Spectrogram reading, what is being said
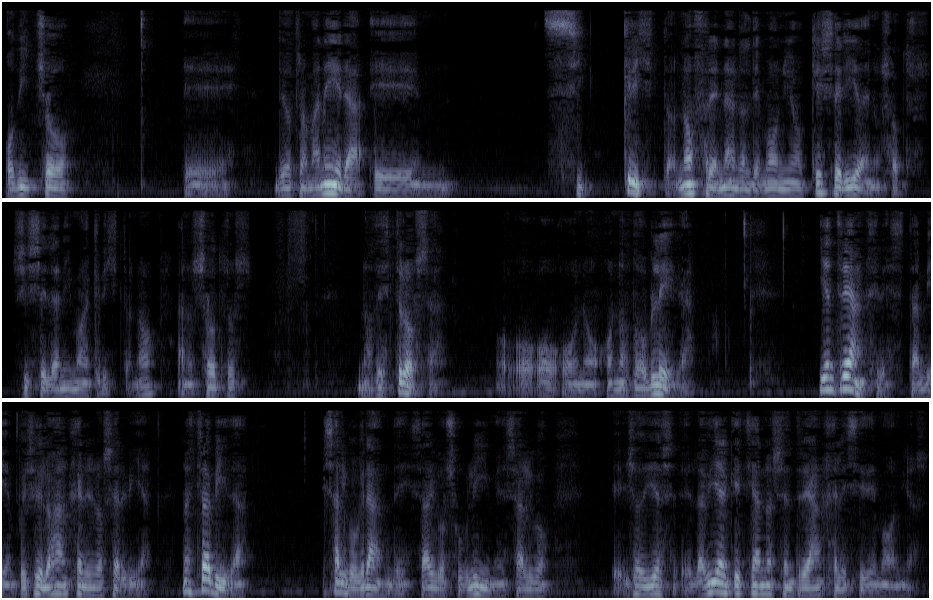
O dicho eh, de otra manera, eh, si Cristo no frenara al demonio, ¿qué sería de nosotros? Si se le animó a Cristo, ¿no? A nosotros nos destroza o, no, o nos doblega. Y entre ángeles también, pues los ángeles lo servían. Nuestra vida es algo grande, es algo sublime, es algo, eh, yo diría, la vida del cristiano es entre ángeles y demonios,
